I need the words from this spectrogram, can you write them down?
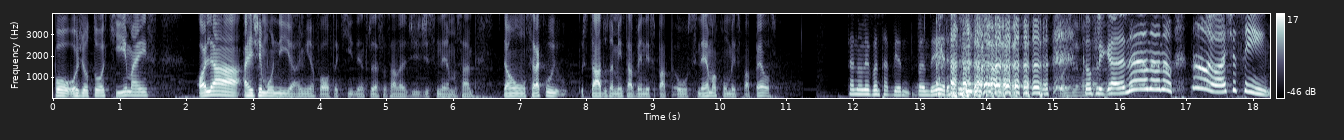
pô, hoje eu estou aqui, mas olha a, a, hegemonia à minha volta aqui dentro dessa sala de, de cinema, sabe? Então, será que o, o Estado também está vendo esse papel, o cinema como esse papel? Pra não levantar bandeira. Complicada. Não, não, não. Não, eu acho assim.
